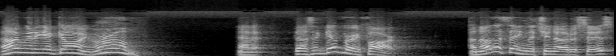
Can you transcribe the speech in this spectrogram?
I'm going to get going. And it doesn't get very far. Another thing that you notice is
